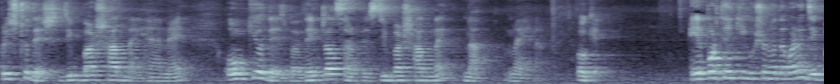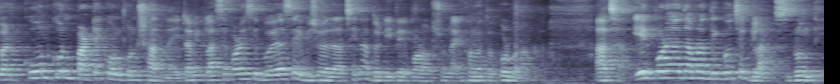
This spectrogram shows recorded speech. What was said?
পৃষ্ঠদেশ জিব্বার স্বাদ নেয় হ্যাঁ নেয়। অঙ্কীয় দেশ বা ভেন্ট্রাল সারফেস জিব্বার স্বাদ নেয় না নেয় না। ওকে এরপর থেকে কি কোশ্চেন হতে পারে? জিব্বার কোন কোন পার্টে কোন কোন স্বাদ নেয় এটা আমি ক্লাসে পড়াইছি বই আছে, এই বিষয়ে যাচ্ছি না, তো ডিপে পড়াশোনা এখন হয়তো করব না আমরা। আচ্ছা এরপরে হয়তো আমরা দেখব হচ্ছে গ্লান্স গ্রন্থি।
